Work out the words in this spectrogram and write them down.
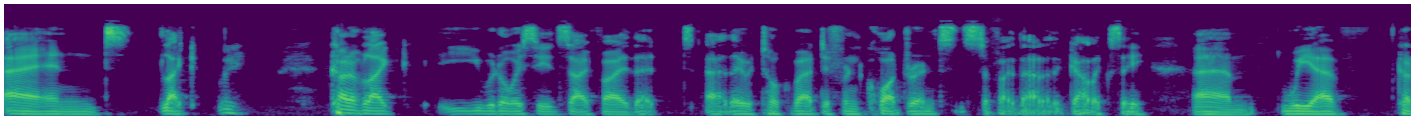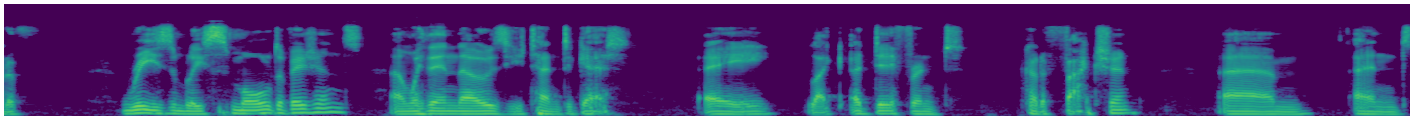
and like kind of like you would always see in sci-fi that uh, they would talk about different quadrants and stuff like that of the galaxy. Um, we have kind of reasonably small divisions, and within those, you tend to get a like a different kind of faction. Um, and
